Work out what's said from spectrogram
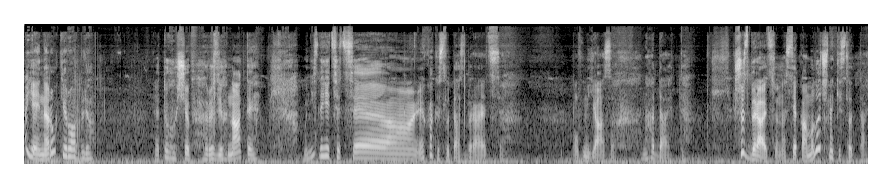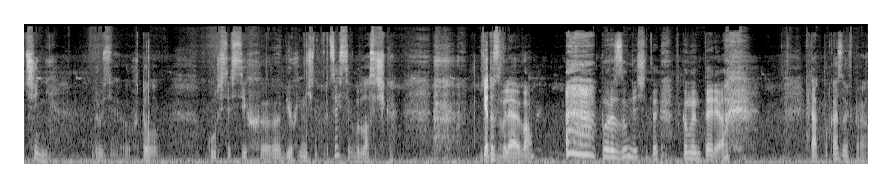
а я і на руки роблю. Для того, щоб розігнати. Мені здається, це е, яка кислота збирається в м'язах? Нагадайте. Що збирається у нас? Яка молочна кислота чи ні? Друзі, хто в курсі всіх е, біохімічних процесів, будь ласка, я дозволяю вам порозумнішити в коментарях. Так, показую вправо.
